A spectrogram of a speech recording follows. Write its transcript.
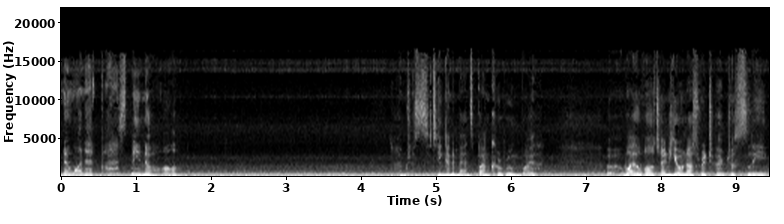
No one had passed me in the hall. I'm just sitting in a man's bunker room while while Walter and Jonas return to sleep,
